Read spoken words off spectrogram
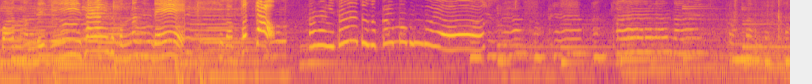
말하면 안 되지. 사랑해서 겁났는데 진짜 나빴어 사랑이 사라져서 까먹은 거야. 소중한 건 금방 달아날 것만 같아.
